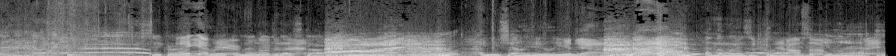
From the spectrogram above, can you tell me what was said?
secretly. Recommended hold on to that. doctor. And you shall heal you Good job. Got it. and the ways of poverty that you lack.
